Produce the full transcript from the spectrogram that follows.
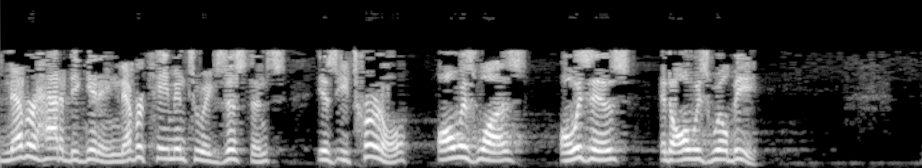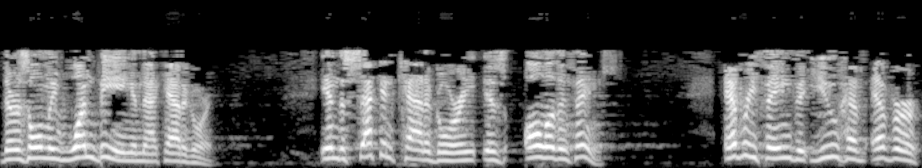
never had a beginning, never came into existence, is eternal, always was, always is, and always will be. There is only one being in that category. In the second category is all other things. Everything that you have ever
